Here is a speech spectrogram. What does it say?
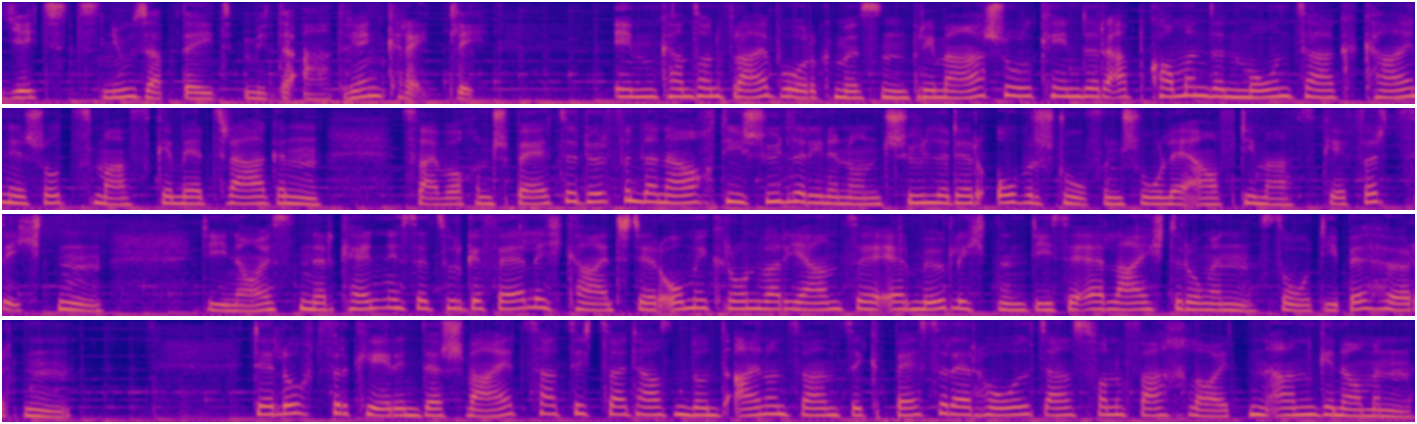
Jetzt das News Update mit Adrian Kretli. Im Kanton Freiburg müssen Primarschulkinder ab kommenden Montag keine Schutzmaske mehr tragen. Zwei Wochen später dürfen dann auch die Schülerinnen und Schüler der Oberstufenschule auf die Maske verzichten. Die neuesten Erkenntnisse zur Gefährlichkeit der Omikron-Variante ermöglichten diese Erleichterungen, so die Behörden. Der Luftverkehr in der Schweiz hat sich 2021 besser erholt als von Fachleuten angenommen.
